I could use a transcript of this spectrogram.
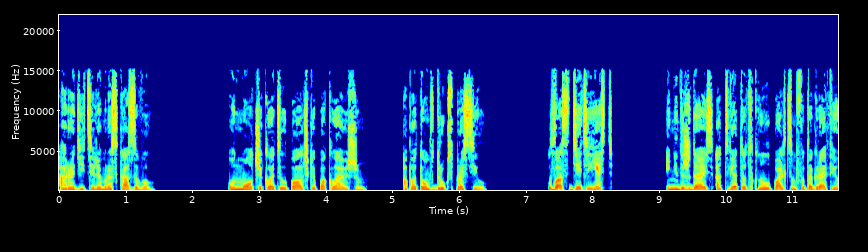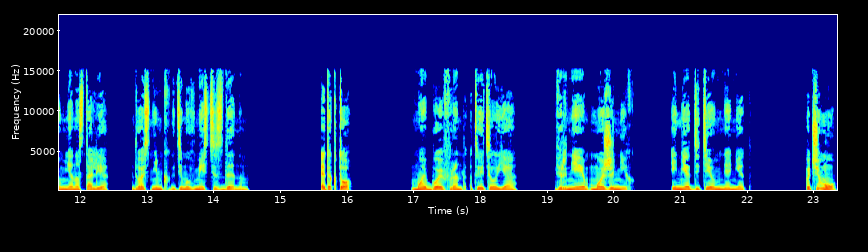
«А родителям рассказывал?» Он молча колотил палочкой по клавишам, а потом вдруг спросил. «У вас дети есть?» и, не дожидаясь ответа, ткнул пальцем фотографии у меня на столе, два снимка, где мы вместе с Дэном. «Это кто?» «Мой бойфренд», — ответил я. «Вернее, мой жених. И нет, детей у меня нет». «Почему?»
